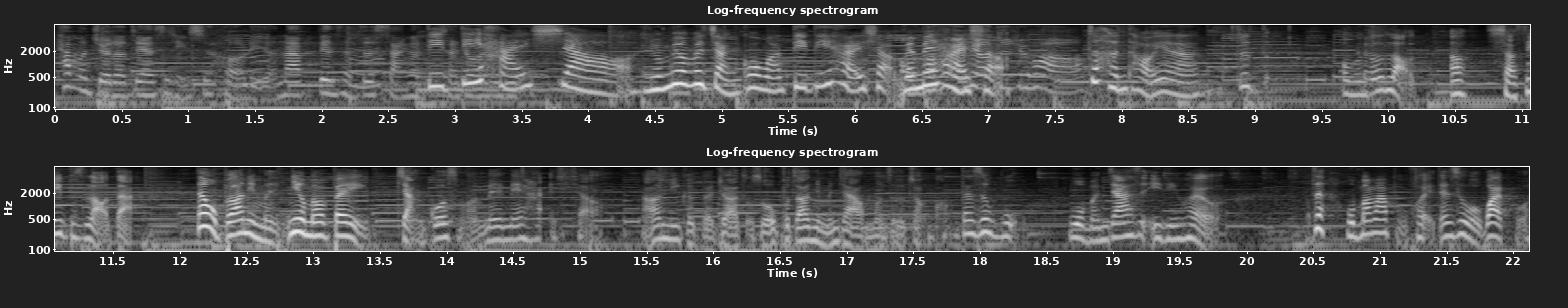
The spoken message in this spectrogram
他们觉得这件事情是合理的，那变成这三个女弟弟还小，你们没有被讲过吗？弟弟还小，妹妹还小这句话哦。这很讨厌啊！这我们都老哦，小 C 不是老大，但我不知道你们，你有没有被讲过什么妹妹还小，然后你哥哥就要走说，我不知道你们家有没有这个状况，但是我我们家是一定会有，这我妈妈不会，但是我外婆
